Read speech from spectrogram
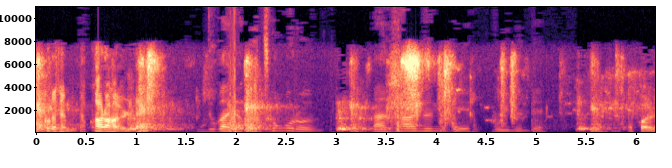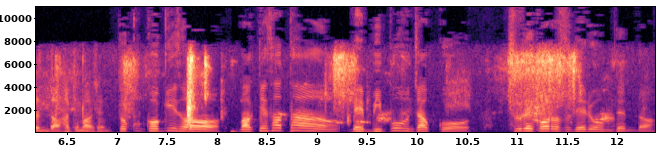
다크로 되면 다크하러 갈래? 누가 자꾸 총으로 난 사는 게 보이는데. 못 걸린다, 하지 마셈. 덕구 거기서 막대 사탕 내 밑부분 잡고 줄에 걸어서 내려오면 된다.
